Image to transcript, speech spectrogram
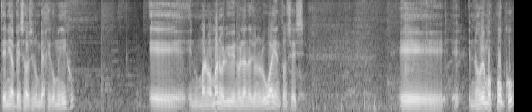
tenía pensado hacer un viaje con mi hijo, eh, en un mano a mano, él vive en Holanda, yo en Uruguay, entonces eh, eh, nos vemos poco,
